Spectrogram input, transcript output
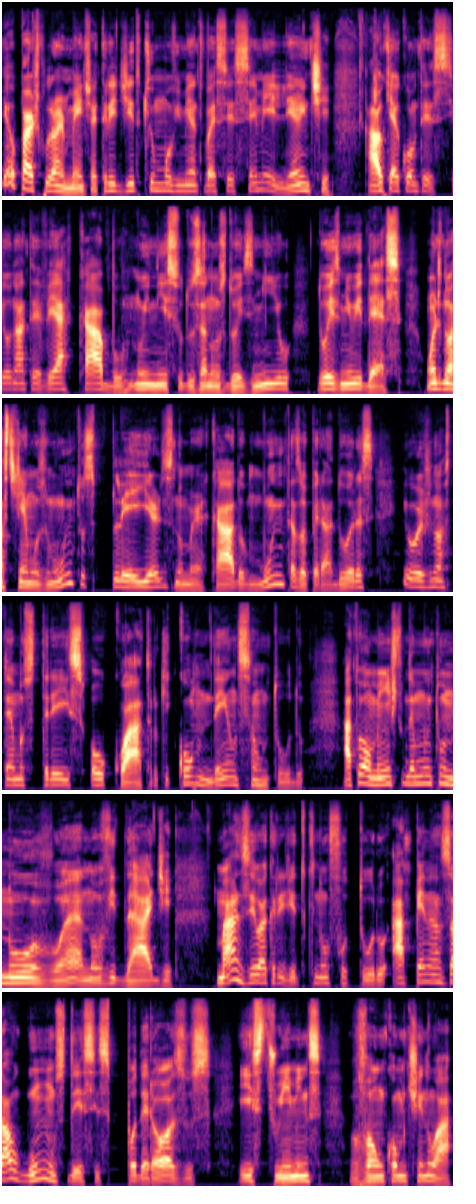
Eu particularmente acredito que o movimento vai ser semelhante ao que aconteceu na TV a cabo no início dos anos 2000, 2010, onde nós tínhamos muitos players no mercado, muitas operadoras, e hoje nós temos três ou quatro que condensam tudo. Atualmente tudo é muito novo, é novidade mas eu acredito que no futuro apenas alguns desses poderosos streamings vão continuar.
